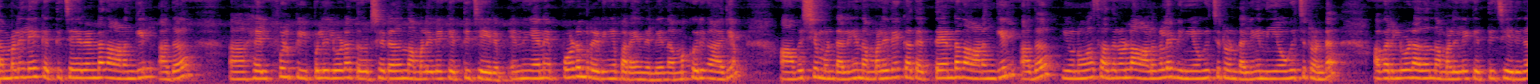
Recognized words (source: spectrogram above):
നമ്മളിലേക്ക് എത്തിച്ചേരേണ്ടതാണെങ്കിൽ അത് ഹെൽപ്ഫുൾ പീപ്പിളിലൂടെ തീർച്ചയായിട്ടും അത് നമ്മളിലേക്ക് എത്തിച്ചേരും എന്ന് ഞാൻ എപ്പോഴും റീഡിങ് പറയുന്നില്ലേ? നമുക്കൊരു കാര്യം ആവശ്യമുണ്ട്. അല്ലെങ്കിൽ നമ്മളിലേക്ക് അത് എത്തേണ്ടതാണെങ്കിൽ അത് യൂണിവേഴ്സ് അതിനുള്ള ആളുകളെ വിനിയോഗിച്ചിട്ടുണ്ട് അല്ലെങ്കിൽ നിയോഗിച്ചിട്ടുണ്ട്. അവരിലൂടെ അത് നമ്മളിലേക്ക് എത്തിച്ചേരുക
